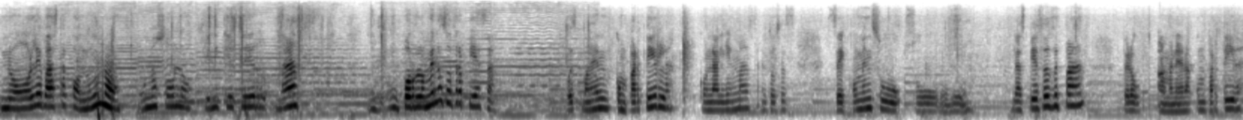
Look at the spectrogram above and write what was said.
no le basta con uno, uno solo, tiene que ser más, por lo menos otra pieza, pues pueden compartirla con alguien más, entonces se comen su, su las piezas de pan, pero a manera compartida.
